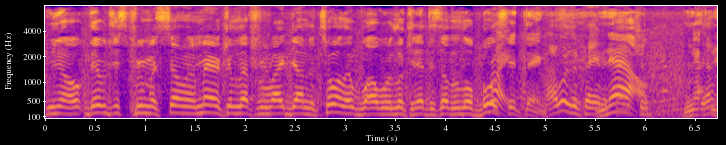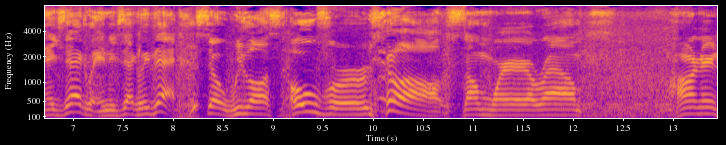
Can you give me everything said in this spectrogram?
you know, they were just pretty much selling America left and right down the toilet while we're looking at this other little bullshit Right. thing. I wasn't paying now, attention. Now, Yeah. exactly, and exactly that. So we lost over oh, somewhere around 100,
